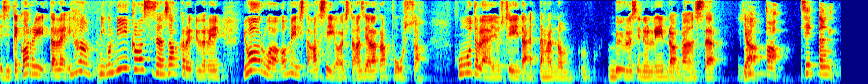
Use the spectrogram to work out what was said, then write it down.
Ja sitten Kari tälle ihan niin, kuin niin klassisen salkkarityyriin juorua omista asioistaan siellä rapussa. Huutelee just siitä, että hän on bylsinyt Lindan kanssa. Ja Mutta sitten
